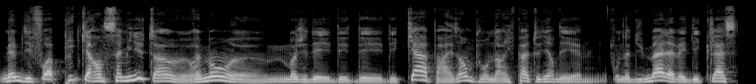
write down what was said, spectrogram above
même des fois plus de 45 minutes. Hein, vraiment, euh, moi j'ai des, des, des, des, cas par exemple où on n'arrive pas à tenir des, on a du mal avec des classes,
